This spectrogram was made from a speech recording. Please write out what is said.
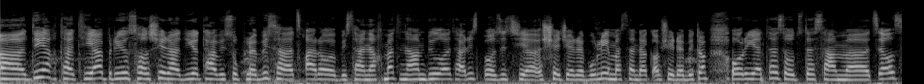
დიახ თათია ბრიუსელში რადიო თავისუფლების წყაროების თანახმად ნამდვილად არის პოზიცია შეჯერებული იმასთან დაკავშირებით რომ 2023 წელს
